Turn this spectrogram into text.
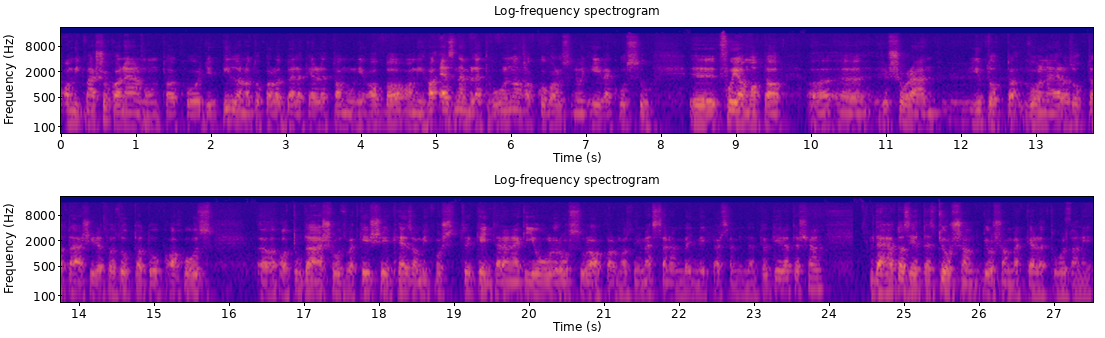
amit már sokan elmondtak, hogy pillanatok alatt bele kellett tanulni abba, ami ha ez nem lett volna, akkor valószínű, hogy évek hosszú folyamata során jutott volna el az oktatás, illetve az oktatók ahhoz, a tudáshoz vagy készséghez, amit most kénytelenek jól, rosszul alkalmazni. Messze nem megy még persze minden tökéletesen, de hát azért ezt gyorsan, gyorsan meg kellett oldani.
